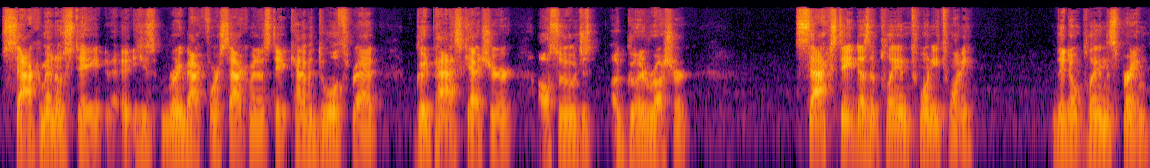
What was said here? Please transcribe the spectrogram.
Sacramento State, uh, he's running back for Sacramento State, kind of a dual threat, good pass catcher, also just a good rusher. Sac State doesn't play in 2020. They don't play in the spring.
